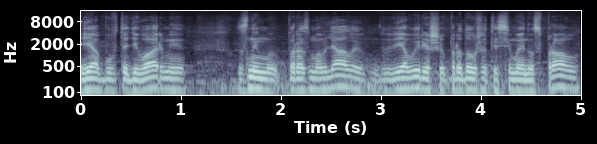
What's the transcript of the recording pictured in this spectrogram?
я був тоді в армії. З ним порозмовляли. Я вирішив продовжити сімейну справу.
